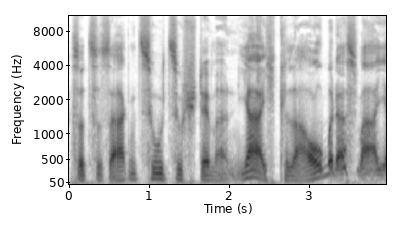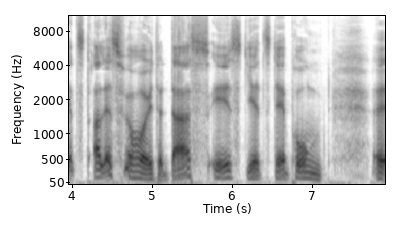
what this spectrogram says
sozusagen zuzustimmen. Ja, ich glaube, das war jetzt alles für heute. Das ist jetzt der Punkt. Äh,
